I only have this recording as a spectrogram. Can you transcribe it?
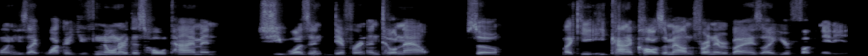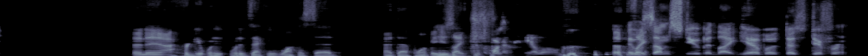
point. He's like, "Wakka, you've known her this whole time, and she wasn't different until now. So, like, he, he kind of calls him out in front of everybody. He's like, you're a fucking idiot. And then I forget what what exactly Wakka said at that point, but he's like, just fucking me alone. it was like, something stupid, like, yeah, but that's different.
